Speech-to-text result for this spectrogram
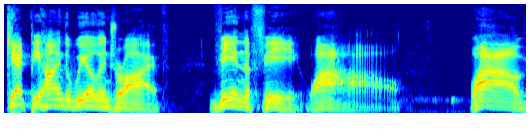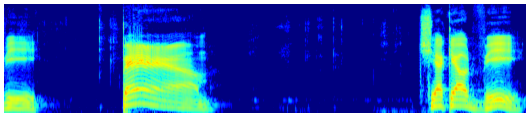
get behind the wheel and drive. V in the fee. Wow. Wow, V. Bam. Check out V.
